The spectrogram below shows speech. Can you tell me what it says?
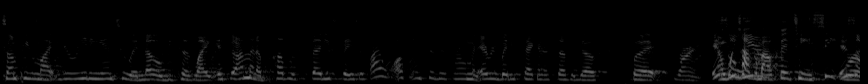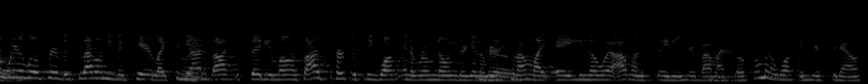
some people like you're reading into it. No, because like if I'm in a public study space, if I walk into this room and everybody's packing their stuff to go, but Right. It's and we talk weird- about 15 seat it's room. a weird little privilege because I don't even care. Like to be Right. honest, I like to study alone, so I purposely walk in a room knowing they're gonna leave because I'm like, hey, you know what? I want to study in here by myself, so I'm gonna walk in here, sit down,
